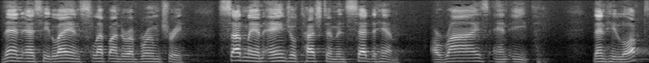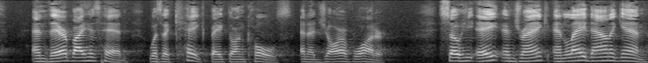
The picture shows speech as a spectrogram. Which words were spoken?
Then, as he lay and slept under a broom tree, suddenly an angel touched him and said to him, Arise and eat. Then he looked, and there by his head was a cake baked on coals and a jar of water. So he ate and drank and lay down again.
